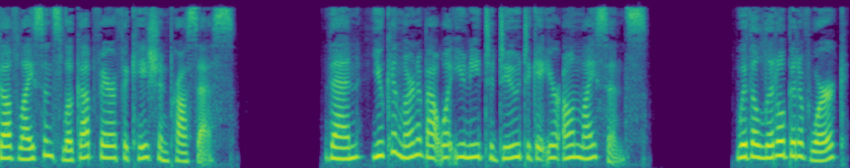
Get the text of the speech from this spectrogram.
Gov license lookup verification process. Then, you can learn about what you need to do to get your own license. With a little bit of work,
